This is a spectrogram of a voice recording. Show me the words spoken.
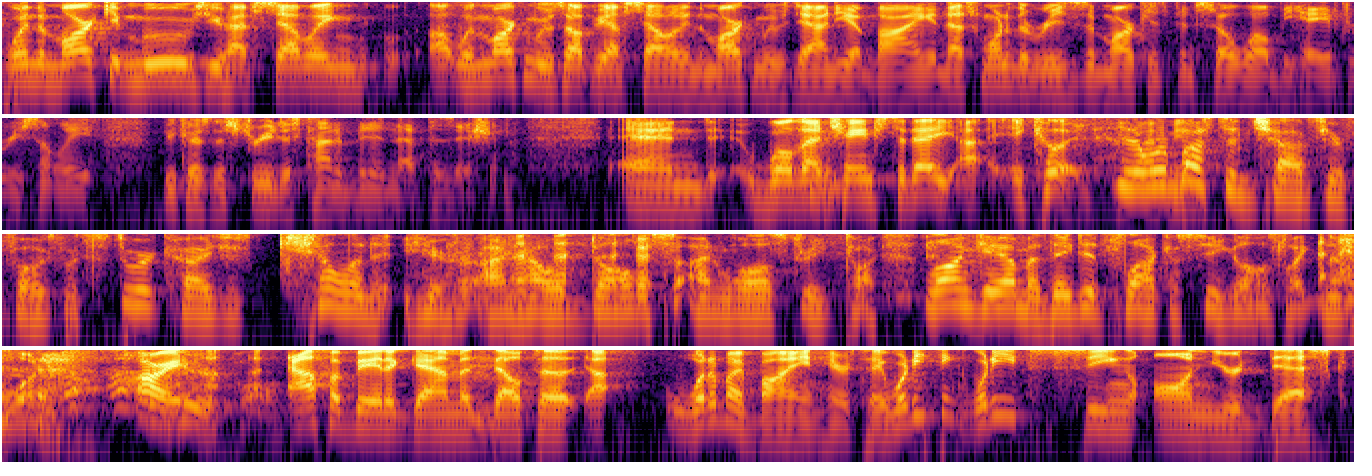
when the market moves, you have selling. Uh, when the market moves up, you have selling. The market moves down, you have buying, and that's one of the reasons the market's been so well behaved recently because the street has kind of been in that position. And will that change today? Uh, it could. You know, I we're mean, busting chops here, folks, but Stuart Kaiser's killing it here on how adults on Wall Street talk. Long gamma, they did flock of seagulls like no one. All right, here, alpha, beta, gamma, delta. Uh, what am I buying here today? What do you think? What are you seeing on your desk?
